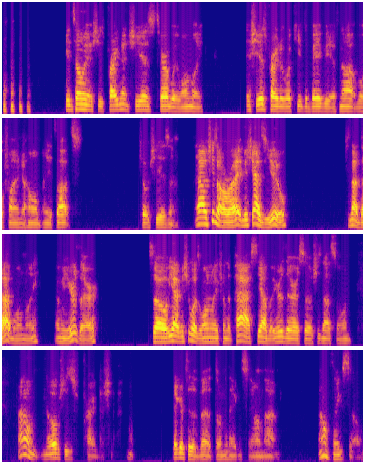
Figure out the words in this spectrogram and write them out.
he told me if she's pregnant, she is terribly lonely. If she is pregnant, we'll keep the baby. If not, we'll find a home. Any thoughts? So she isn't. No, she's all right. I mean, she has you. She's not that lonely. I mean, you're there. So yeah, I mean, she was lonely from the past. Yeah, but you're there, so she's not so. Lonely. I don't know if she's pregnant. Take her to the vet. Don't think I can say on that. I don't think so.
